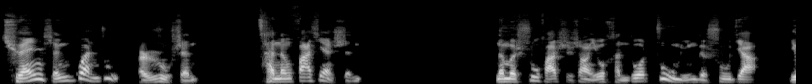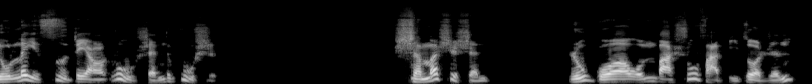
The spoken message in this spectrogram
全神贯注而入神，才能发现神。那么书法史上有很多著名的书家。有类似这样入神的故事。什么是神？如果我们把书法比作人，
